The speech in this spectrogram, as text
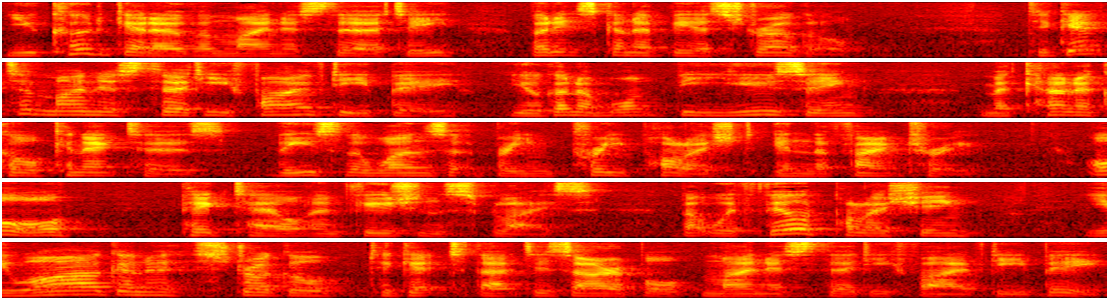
You could get over minus 30, but it's going to be a struggle. To get to minus 35 dB, you're going to want to be using mechanical connectors. These are the ones that have been pre-polished in the factory, or pigtail and fusion splice. But with field polishing, you are going to struggle to get to that desirable minus 35 dB.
